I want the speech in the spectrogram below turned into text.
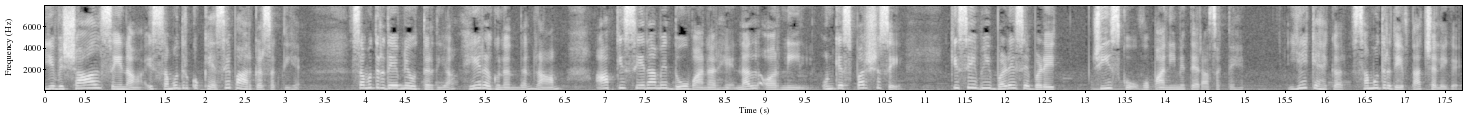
ये विशाल सेना इस समुद्र को कैसे पार कर सकती है? समुद्र देव ने उत्तर दिया, हे रघुनंदन, राम, आपकी सेना में दो वानर हैं, नल और नील। उनके स्पर्श से किसी भी बड़े से बड़े चीज़ को वो पानी में तैरा सकते हैं। ये कहकर समुद्र देवता चले गए।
